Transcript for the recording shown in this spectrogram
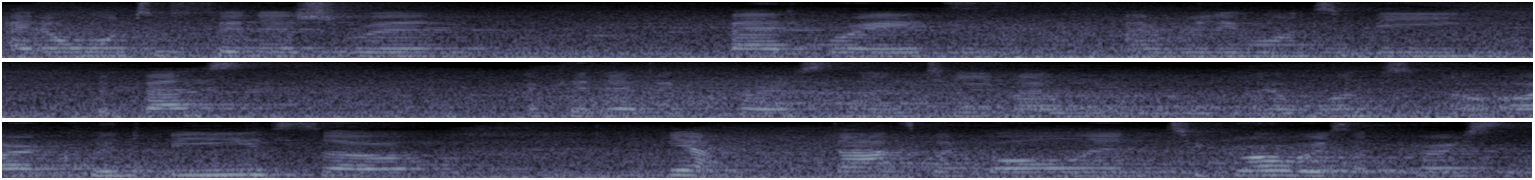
I don't want to finish with bad grades. I really want to be the best academic person on team I, I want or could be. So yeah, that's my goal and to grow as a person.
